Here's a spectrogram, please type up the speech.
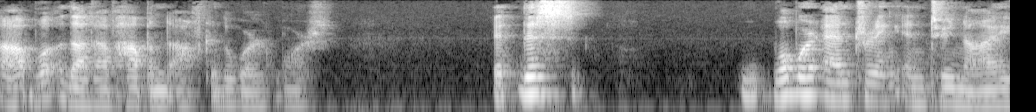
uh, that have happened after the world wars. It, this, what we're entering into now,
